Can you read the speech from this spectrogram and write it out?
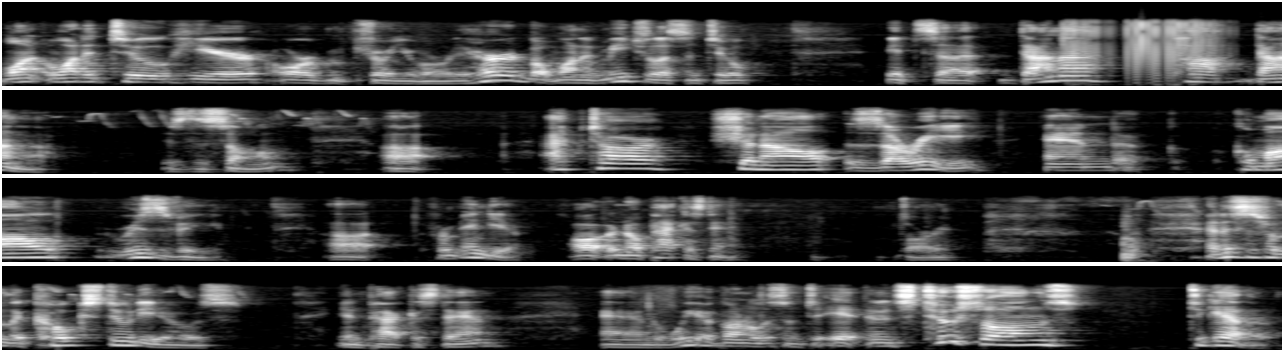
want, wanted to hear, or I'm sure you've already heard, but wanted me to listen to. It's uh, Daanah Pah Daanah is the song. Uh, Akhtar Shanal Zahri and Komal Rizvi uh, from India, or no, Pakistan. Sorry. And this is from the Coke Studios in Pakistan. And we are going to listen to it. And it's two songs together,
